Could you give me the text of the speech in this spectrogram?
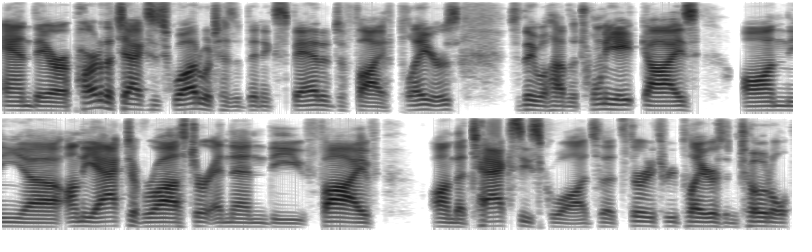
and they are a part of the taxi squad, which has been expanded to five players. So they will have the 28 guys on the uh, on the active roster, and then the five on the taxi squad. So that's 33 players in total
